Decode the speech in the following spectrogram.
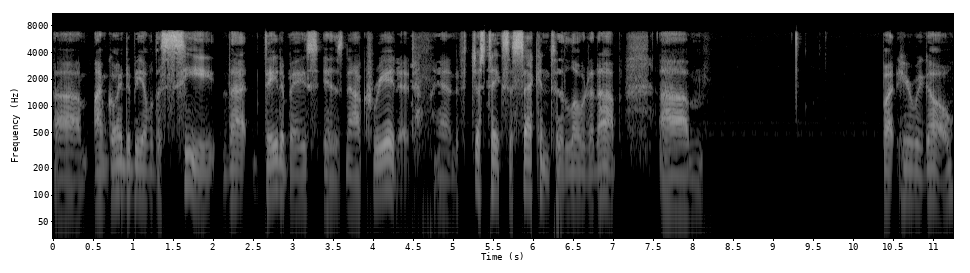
um, I'm going to be able to see that database is now created. And if it just takes a second to load it up, um, but here we go.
